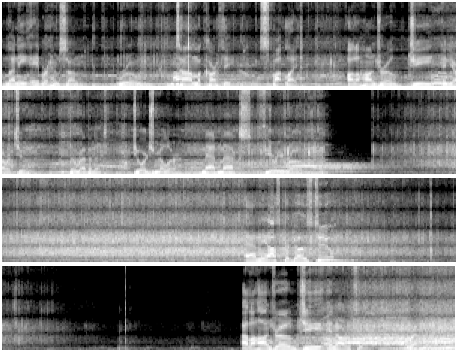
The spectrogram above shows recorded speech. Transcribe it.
Lenny Abrahamson, Room. Tom McCarthy, Spotlight. Alejandro G. Iñárritu, The Revenant. George Miller, Mad Max, Fury Road. And the Oscar goes to Alejandro G. Iñárritu,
